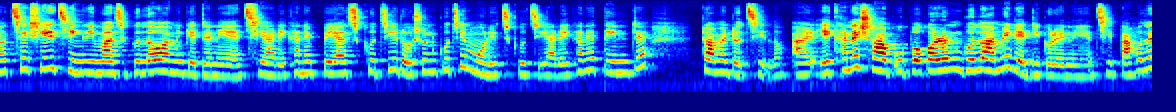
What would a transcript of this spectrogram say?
হচ্ছে সেই চিংড়ি মাছগুলোও আমি কেটে নিয়েছি। আর এখানে পেঁয়াজ কুচি, রসুন কুচি, মরিচ কুচি। আর এখানে তিনটে টমেটো ছিল। আর এখানে সব উপকরণগুলো আমি রেডি করে নিয়েছি। তাহলে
